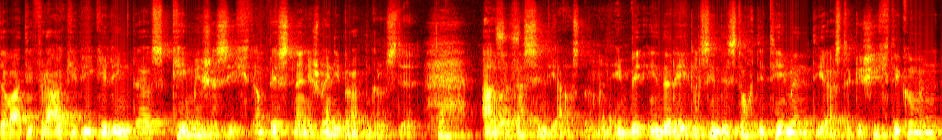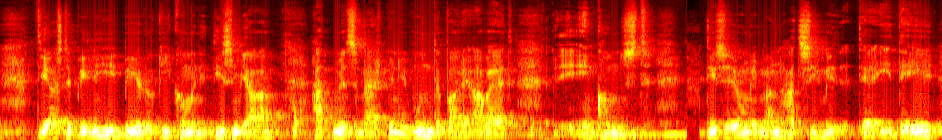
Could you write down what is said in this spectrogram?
da war die Frage, wie gelingt aus chemischer Sicht am besten eine Schweinebratenkruste. Aber das, sind die Ausnahmen. In der Regel sind es doch die Themen, die aus der Geschichte kommen, die aus der Biologie kommen. In diesem Jahr hatten wir zum Beispiel eine wunderbare Arbeit in Kunst. Dieser junge Mann hat sich mit der Idee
